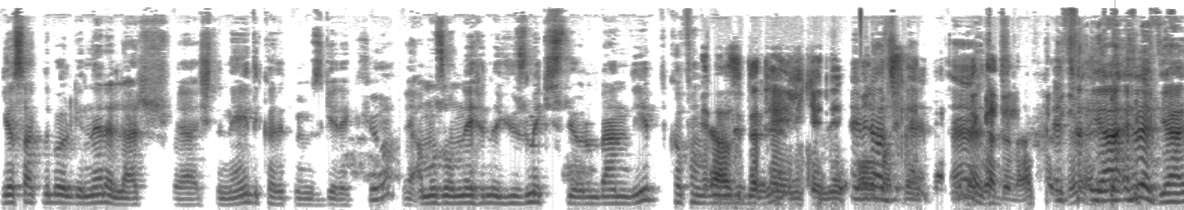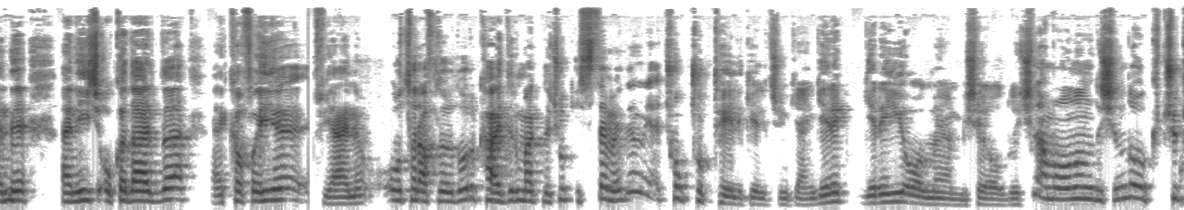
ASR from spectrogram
yasaklı bölge nereler veya işte neye dikkat etmemiz gerekiyor. Ve Amazon nehrinde yüzmek istiyorum ben deyip kafamı birazcık da tehlikeli e, birazcık, evet, evet, adına. Evet, ya evet yani hani hiç o kadar da yani kafayı yani o taraflara doğru kaydırmak da çok istemedim. Yani çok çok tehlikeli çünkü yani gerek gereği olmayan bir şey olduğu için ama onun dışında o küçük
